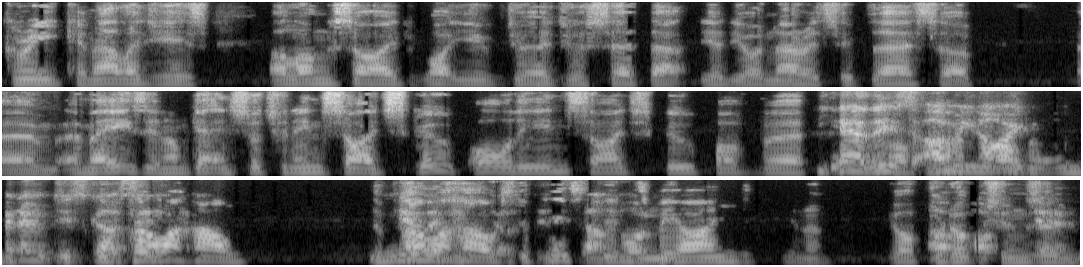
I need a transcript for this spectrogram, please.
Greek analogies. alongside what you uh, just said that your narrative there. So um, amazing. I'm getting such an inside scoop, all the inside scoop of. Uh, yeah, this. Of I mean, I, I don't discuss the powerhouse, the powerhouse, the pistons on, behind, you know, your productions uh, and.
